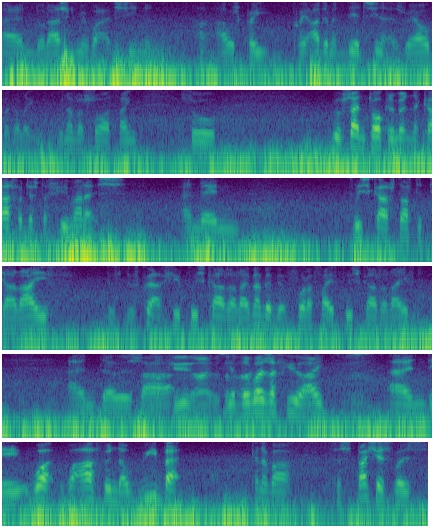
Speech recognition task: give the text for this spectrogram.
and they were asking me what I'd seen, and I, I was quite quite adamant they had seen it as well, but they're like, we never saw a thing. So we were sitting talking about it in the car for just a few minutes, and then police cars started to arrive. There was, there was quite a few police cars arrived, maybe about four or five police cars arrived, and there was uh, a few, aye. Was yeah, there was a few, aye. And uh, what what I found a wee bit kind of a suspicious was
